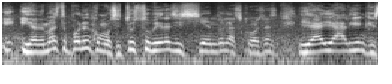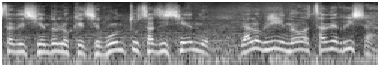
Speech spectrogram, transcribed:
Y, y además te ponen como si tú estuvieras diciendo las cosas y hay alguien que está diciendo lo que según tú estás diciendo. Ya lo vi, ¿no? Está de risa.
